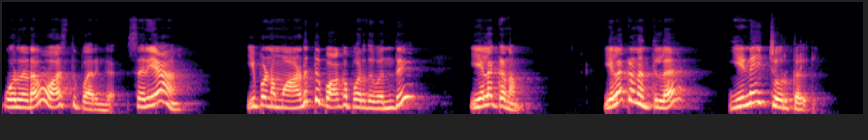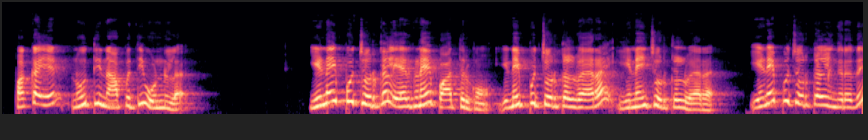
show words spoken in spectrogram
ஒரு தடவை வாசித்து பாருங்க. சரியா? இப்போ நம்ம அடுத்து பார்க்க போகிறது வந்து இலக்கணம். இலக்கணத்தில் இணைச்சொற்கள் பக்க எண் நூற்றி நாற்பத்தி ஒன்றில் இணைப்பு சொற்கள் ஏற்கனவே பார்த்துருக்கோம். இணைப்பு சொற்கள் வேற இணை சொற்கள் வேற. இணைப்பு சொற்கள்ங்கிறது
